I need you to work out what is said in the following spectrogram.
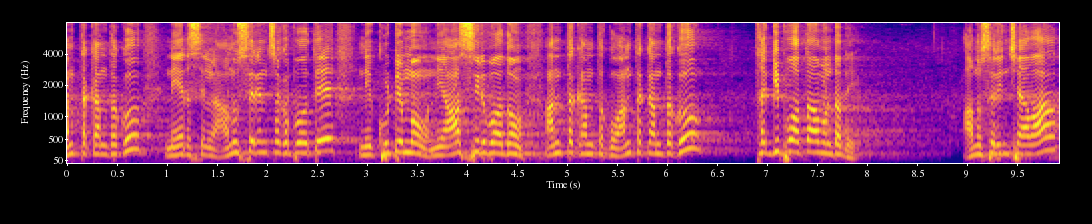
అంతకంతకు నేరసిన అనుసరించకపోతే నీ కుటుంబం నీ ఆశీర్వాదం అంతకంతకు అంతకంతకు తగ్గిపోతూ ఉంటుంది. అనుసరించావా?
